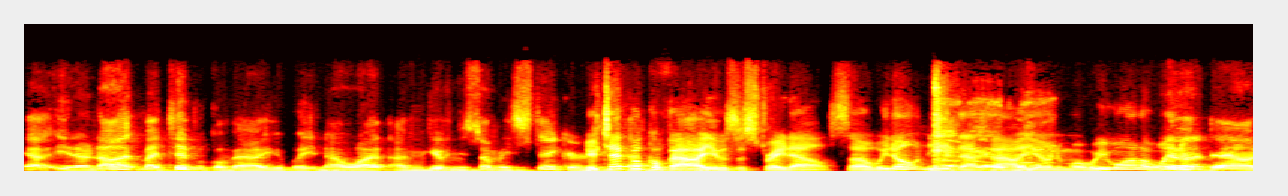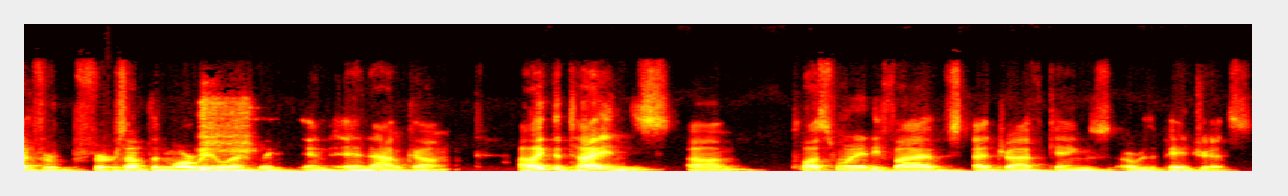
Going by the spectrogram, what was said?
Yeah, you know, not my typical value, but you know what? I've given you so many stinkers. Your typical value is a straight L, so we don't need that value anymore. We want to win it down for for something more realistic in in outcome. I like the Titans um, plus 185 at DraftKings over the Patriots.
